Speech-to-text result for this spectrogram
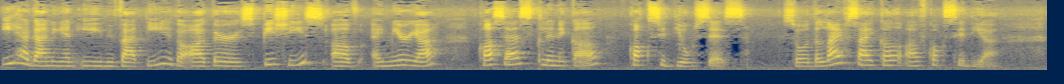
E. hagani and E. mivati, the other species of Eimeria causes clinical coccidiosis. So the life cycle of coccidia.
